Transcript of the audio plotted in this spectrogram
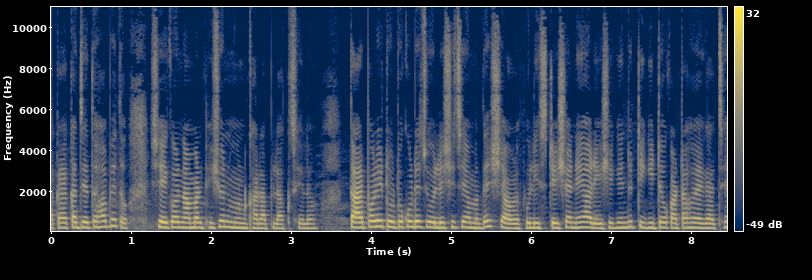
একা একা যেতে হবে তো, সেই কারণে আমার ভীষণ মন খারাপ লাগছিল। তারপরে টোটো করে চলে এসেছে আমাদের শেওড়াফুলি স্টেশনে আর এসে কিন্তু টিকিটও কাটা হয়ে গেছে।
